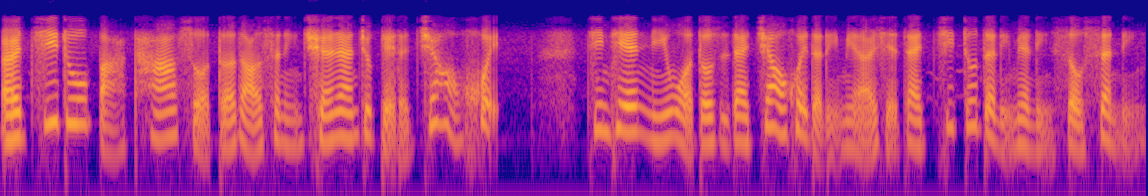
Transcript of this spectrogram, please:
而基督把他所得到的圣灵全然就给了教会。今天你我都是在教会的里面，而且在基督的里面领受圣灵。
